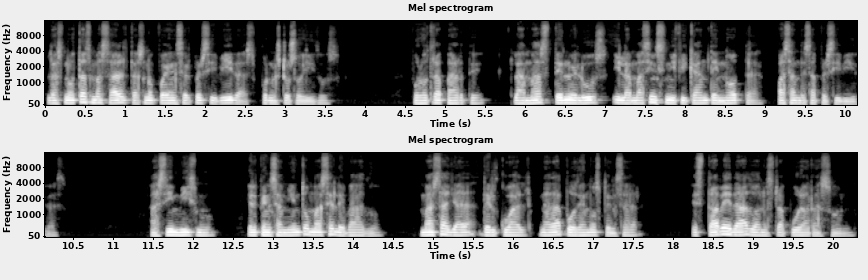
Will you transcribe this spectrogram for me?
Las notas más altas no pueden ser percibidas por nuestros oídos. Por otra parte, la más tenue luz y la más insignificante nota pasan desapercibidas. Asimismo, el pensamiento más elevado, más allá del cual nada podemos pensar, está vedado a nuestra pura razón.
